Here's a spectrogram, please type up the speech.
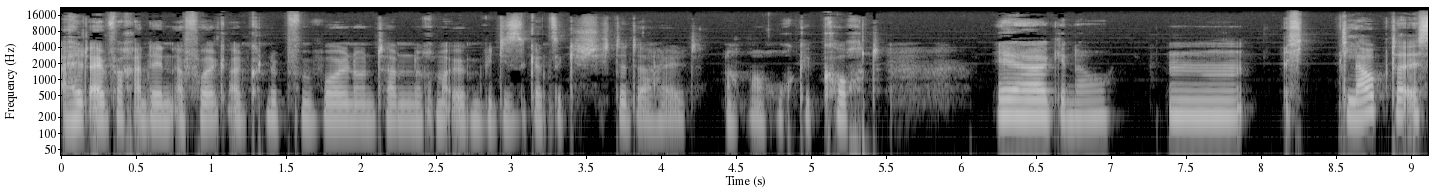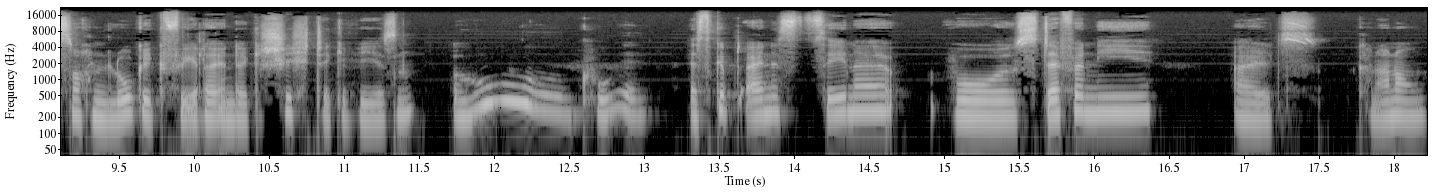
halt einfach an den Erfolg anknüpfen wollen und haben nochmal irgendwie diese ganze Geschichte da halt nochmal hochgekocht. Ja, genau. Mm, Ich glaube, da ist noch ein Logikfehler in der Geschichte gewesen. Oh, cool. Es gibt eine Szene, wo Stephanie als, keine Ahnung,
